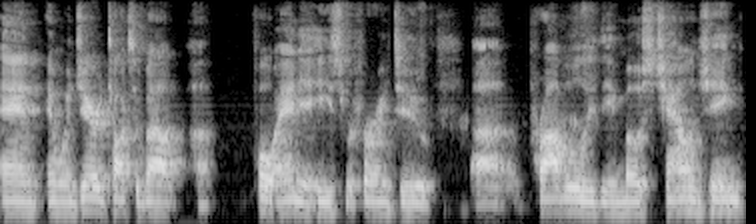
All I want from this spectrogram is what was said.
And and when Jared talks about uh, Poa annua, he's referring to uh, probably the most challenging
